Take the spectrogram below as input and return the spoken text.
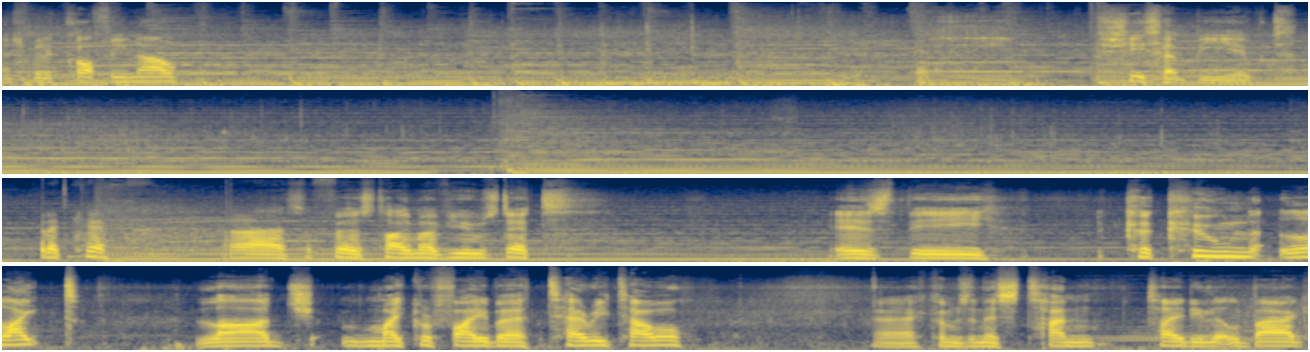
nice bit of coffee now. Oh, she's a beaut. Bit of kit. Uh, it's the first time I've used it. Is the Cocoon Light large microfiber terry towel. Uh, comes in this tan, tidy little bag.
